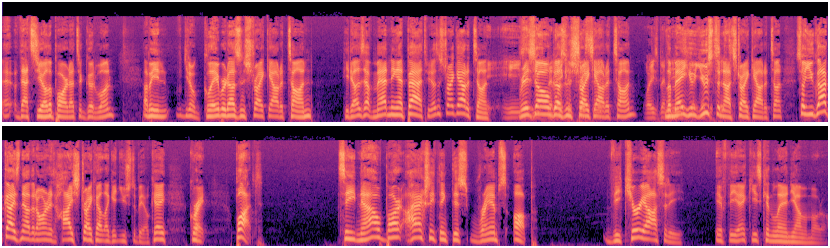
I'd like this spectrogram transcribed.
Uh, that's the other part. That's a good one. I mean, you know, Gleyber doesn't strike out a ton. He does have maddening at bats, but he doesn't strike out a ton. He's- Rizzo he's doesn't strike out a ton. Well, he's been- LeMahieu, who used to not strike out a ton. So you got guys now that aren't as high strikeout like it used to be. Okay, great. But see now, Bart, I actually think this ramps up the curiosity if the Yankees can land Yamamoto.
